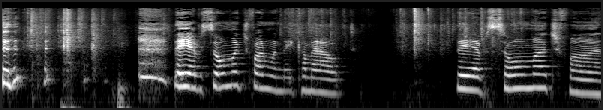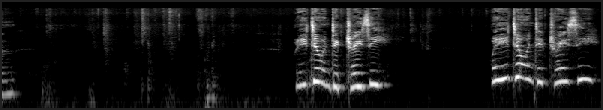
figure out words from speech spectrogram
they have so much fun when they come out. They have so much fun. What are you doing, Dick Tracy? What are you doing, Dick Tracy?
